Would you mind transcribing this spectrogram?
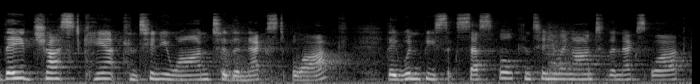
they just can't continue on to the next block, they wouldn't be successful continuing on to the next block.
